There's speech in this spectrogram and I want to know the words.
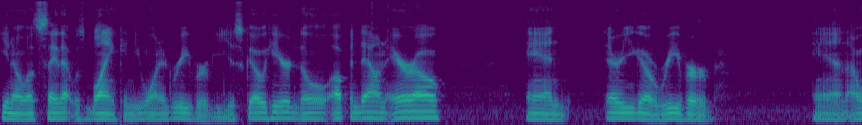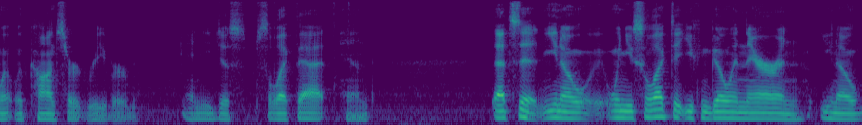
you know, let's say that was blank and you wanted reverb. You just go here to the little up and down arrow, and there you go, reverb and I went with concert reverb and you just select that and that's it you know when you select it you can go in there and you know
